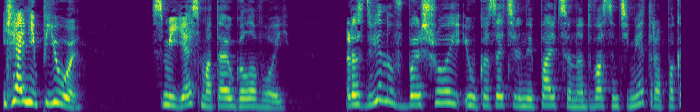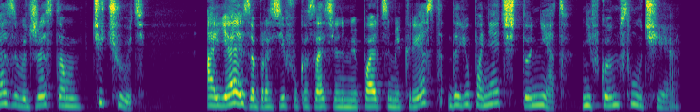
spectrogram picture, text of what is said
«Я не пью!» Смеясь, мотаю головой. Раздвинув большой и указательный пальцы на два сантиметра, показывает жестом «чуть-чуть», а я, изобразив указательными пальцами крест, даю понять, что нет, ни в коем случае.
